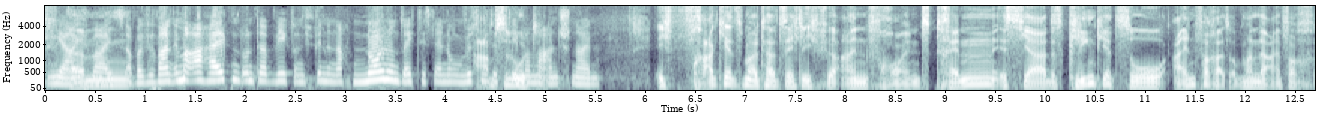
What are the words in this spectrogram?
Ja, ich ähm, weiß. Aber wir waren immer erhaltend unterwegs und ich finde, nach 69 Sendungen müssen wir das Thema mal anschneiden. Ich frage jetzt mal tatsächlich für einen Freund. Trennen ist ja, das klingt jetzt so einfach, als ob man da einfach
